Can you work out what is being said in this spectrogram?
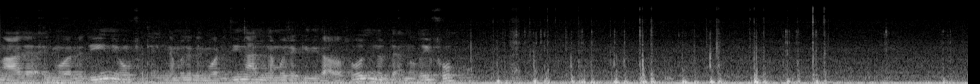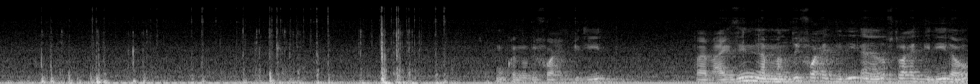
ضغطنا على الموردين يقوم فاتح نموذج الموردين على النموذج الجديد على طول. نبدأ نضيفه. ممكن نضيف واحد جديد. طيب عايزين لما نضيف واحد جديد أنا ضفت واحد جديد أهو.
